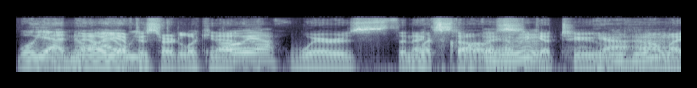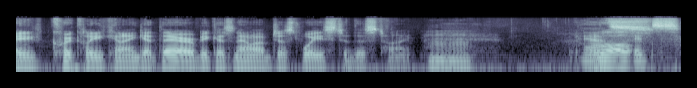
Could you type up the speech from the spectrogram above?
Well, yeah, no. now I you have to start looking at Oh, yeah. where's the next What's stop I have close. to get to. Yeah. How am I quickly can I get there? Because now I've just wasted this time. yeah, Well- it's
